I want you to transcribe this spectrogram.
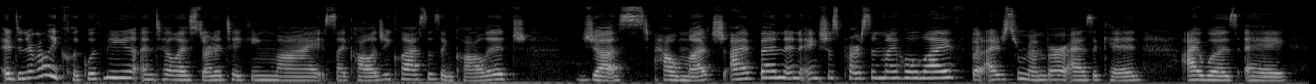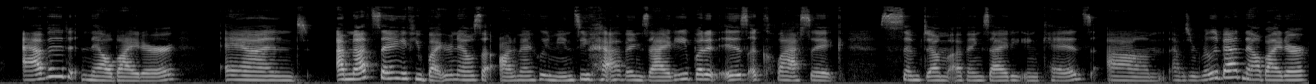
It didn't really click with me until I started taking my psychology classes in college. Just how much I've been an anxious person my whole life, but I just remember as a kid, I was a avid nail biter and I'm not saying if you bite your nails that automatically means you have anxiety, but it is a classic symptom of anxiety in kids. Um, I was a really bad nail biter.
